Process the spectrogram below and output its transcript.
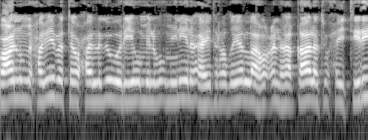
wacan umi xabiibata waxaa laga wariyey umi lmu'miniina ahayd radia allahu canha qaalat waxay tiri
